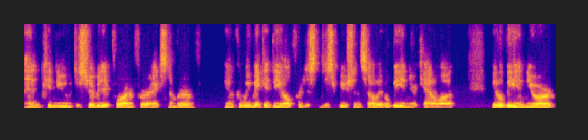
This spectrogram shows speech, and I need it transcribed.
and can you distribute it for for X number of you know, can we make a deal for dis- distribution so it'll be in your catalog? It'll be in your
